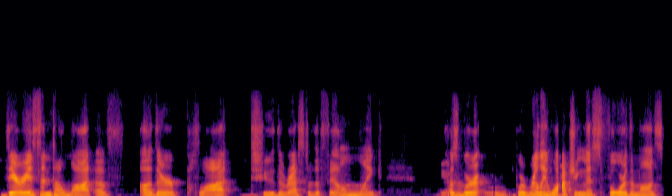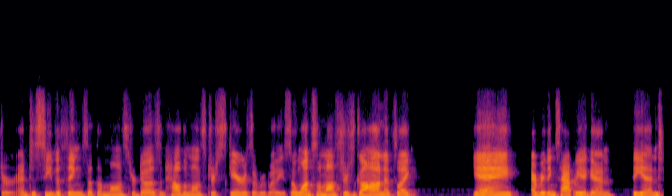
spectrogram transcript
there isn't a lot of other plot to the rest of the film. Like because we're we're really watching this for the monster and to see the things that the monster does and how the monster scares everybody. So once the monster's gone, it's like, yay, everything's happy again. The end.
